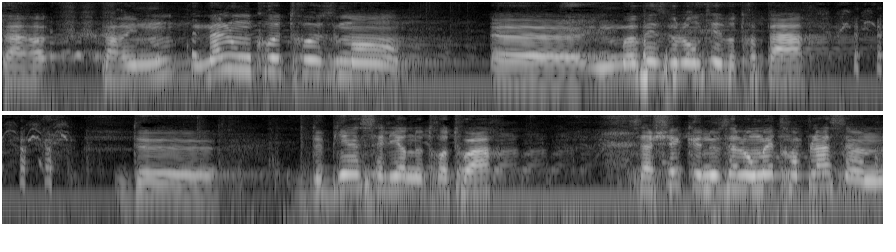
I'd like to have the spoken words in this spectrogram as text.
Par, par une malencontreusement, euh, une mauvaise volonté de votre part de, bien salir nos trottoirs, sachez que nous allons mettre en place un,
